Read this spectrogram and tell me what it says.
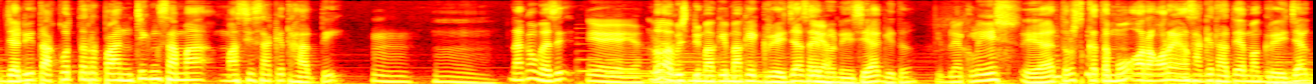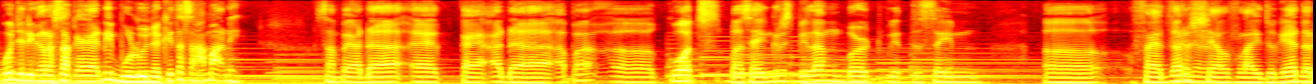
jadi takut terpancing sama masih sakit hati Hmm. Hmm. nah gak sih Iya iya iya. lu abis dimaki-maki gereja se Iya. Indonesia gitu Di blacklist. ya terus ketemu orang-orang yang sakit hati sama gereja gue jadi ngerasa kayak ini bulunya kita sama nih sampai ada eh, kayak ada apa eh, quotes bahasa Inggris bilang bird with the same eh, feather, shall fly together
